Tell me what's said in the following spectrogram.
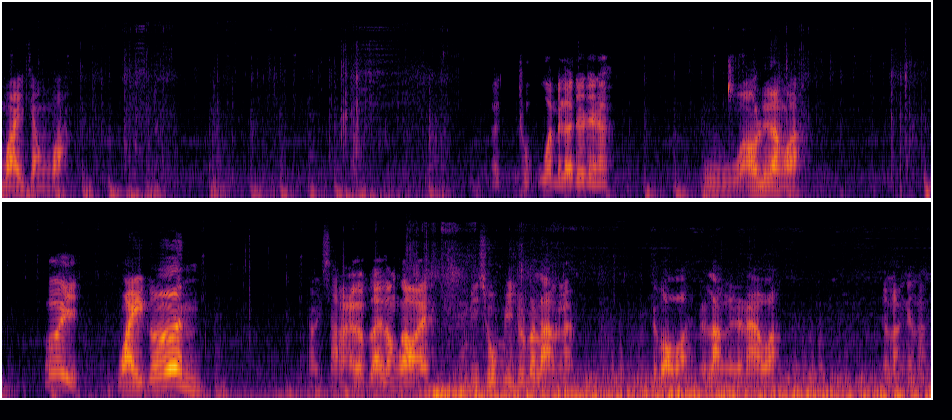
ไวจังวะเอ้ยทุบอ้วนไปแล้วด้วยนะ โอ้โหเอาเรื่องว่ะเฮ้ย ไวเกินเอาไอ้สัตว์หายแบบไรร่องรอยมีชุบมีชุบด้านหลังอะหรือเปล่าวะด้านหลังหรือด้านหน้าวะด้านหลังด้านหลัง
